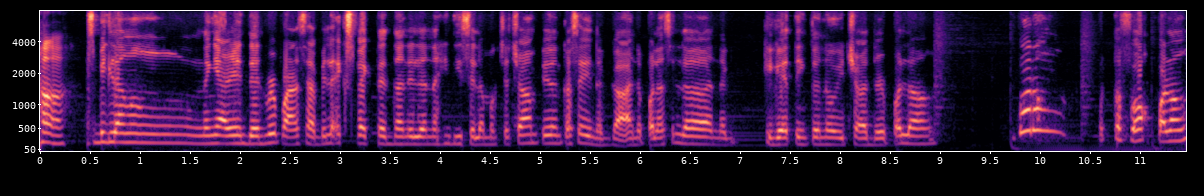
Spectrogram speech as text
Oo. Tapos biglang nangyari in Denver, parang sabi nila, expected na nila na hindi sila magcha-champion kasi nag-ano pa lang sila, nag-getting to know each other pa lang. Parang, what the fuck, parang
